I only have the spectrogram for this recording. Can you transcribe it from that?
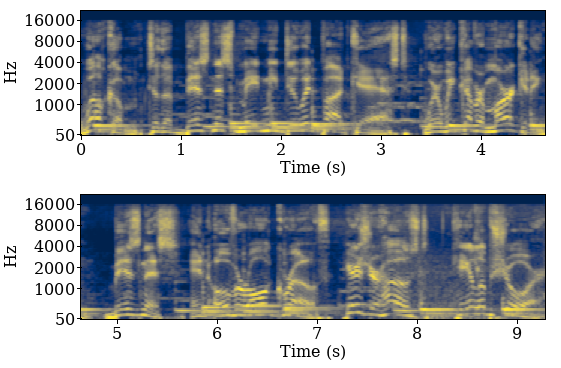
Welcome to the Business Made Me Do It podcast, where we cover marketing, business, and overall growth. Here's your host, Caleb Shore.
